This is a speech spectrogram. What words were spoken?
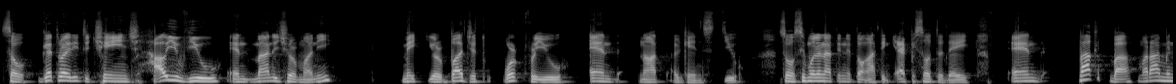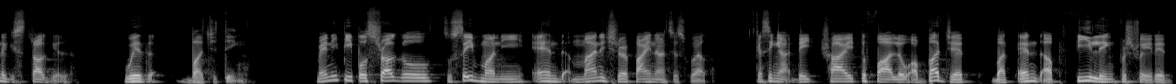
So get ready to change how you view and manage your money, make your budget work for you and not against you. So simulan natin itong ating episode today. And bakit ba marami nag-struggle with budgeting? Many people struggle to save money and manage their finances well. Kasi nga, they try to follow a budget but end up feeling frustrated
